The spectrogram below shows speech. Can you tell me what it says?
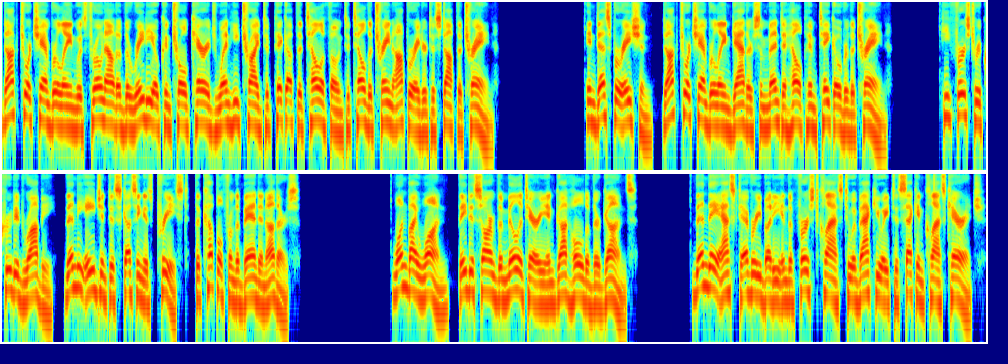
Dr. Chamberlain was thrown out of the radio control carriage when he tried to pick up the telephone to tell the train operator to stop the train. In desperation, Dr. Chamberlain gathers some men to help him take over the train. He first recruited Robbie, then the agent discussing as priest, the couple from the band and others. One by one, they disarmed the military and got hold of their guns. Then they asked everybody in the first class to evacuate to second class carriage.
